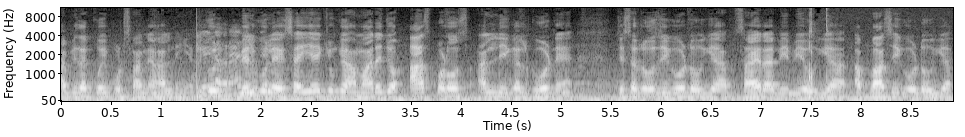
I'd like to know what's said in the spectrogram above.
अभी तक कोई पुरसान हाल नहीं है। बिल्कुल बिल्कुल ऐसा ही है क्योंकि हमारे जो आस पड़ोस अनलीगल घोट हैं जैसे रोज़ी गोड हो गया, सायरा बीबी हो गया, अब्बासी गोड हो गया,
